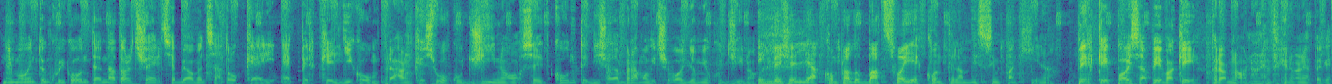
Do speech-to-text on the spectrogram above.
nel momento in cui Conte è andato al Chelsea abbiamo pensato ok, è perché gli compra anche suo cugino se Conte dice ad Abramovic voglio mio cugino. E invece gli ha comprato Bazzuai e Conte l'ha messo in panchina. Perché poi sapeva che, però no, non è vero, non è perché.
